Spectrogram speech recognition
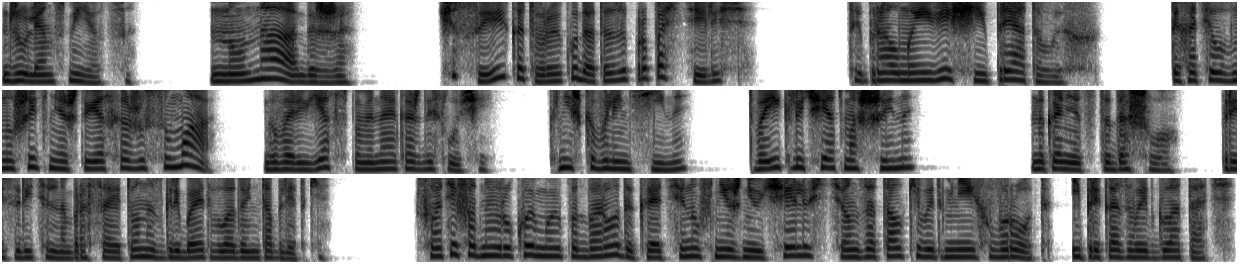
Джулиан смеется. Ну надо же. Часы, которые куда-то запропастились. Ты брал мои вещи и прятал их. Ты хотел внушить мне, что я схожу с ума, говорю я, вспоминая каждый случай. Книжка Валентины, твои ключи от машины. Наконец-то дошло. Презрительно бросает он и сгребает в ладонь таблетки. Схватив одной рукой мой подбородок и оттянув нижнюю челюсть, он заталкивает мне их в рот и приказывает глотать.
